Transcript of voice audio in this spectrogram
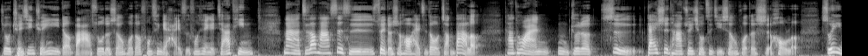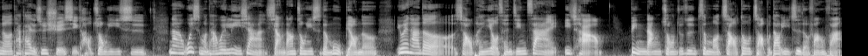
就全心全意的把所有的生活都奉献给孩子，奉献给家庭。那直到他四十岁的时候，孩子都长大了。他突然嗯，觉得是该是他追求自己生活的时候了，所以呢，他开始去学习考中医师。那为什么他会立下想当中医师的目标呢？因为他的小朋友曾经在一场病当中，就是怎么找都找不到医治的方法。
